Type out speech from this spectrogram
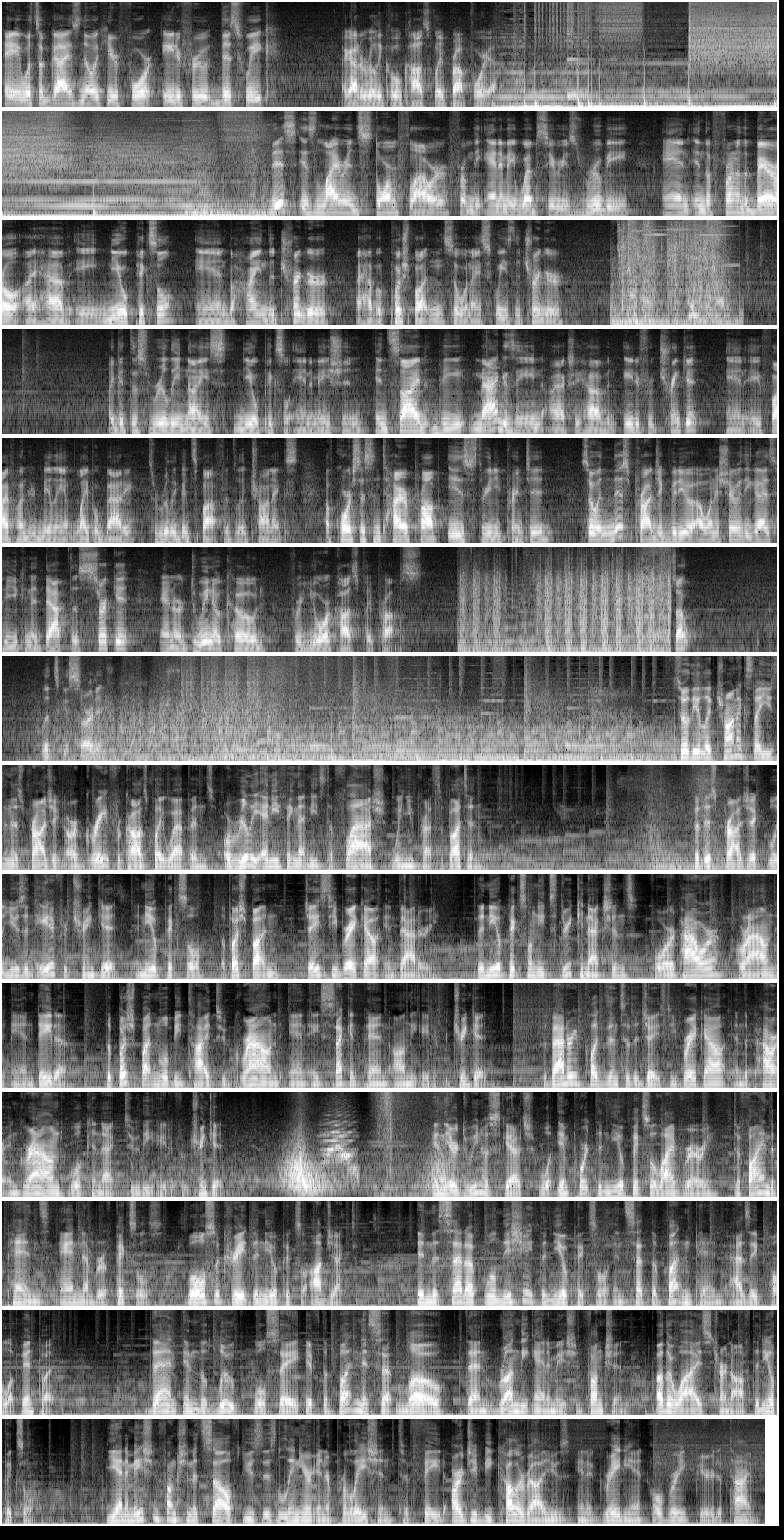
Hey, what's up guys? Noah here for Adafruit. This week, I got a really cool cosplay prop for you. This is Lie Ren Stormflower from the anime web series RWBY, and in the front of the barrel I have a NeoPixel, and behind the trigger I have a push button, so when I squeeze the trigger, I get this really nice NeoPixel animation. Inside the magazine, I actually have an Adafruit trinket and a 500 milliamp LiPo battery. It's a really good spot for the electronics. Of course, this entire prop is 3D printed. So in this project video, I want to share with you guys how you can adapt the circuit and Arduino code for your cosplay props. So, let's get started. So the electronics I use in this project are great for cosplay weapons, or really anything that needs to flash when you press a button. For this project, we'll use an Adafruit trinket, a NeoPixel, a push button, JST breakout, and battery. The NeoPixel needs three connections for power, ground, and data. The push button will be tied to ground and a second pin on the Adafruit trinket. The battery plugs into the JST breakout and the power and ground will connect to the Adafruit trinket. In the Arduino sketch, we'll import the NeoPixel library, define the pins and number of pixels. We'll also create the NeoPixel object. In the setup, we'll initiate the NeoPixel and set the button pin as a pull-up input. Then in the loop, we'll say if the button is set low, then run the animation function. Otherwise, turn off the NeoPixel. The animation function itself uses linear interpolation to fade RGB color values in a gradient over a period of time.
